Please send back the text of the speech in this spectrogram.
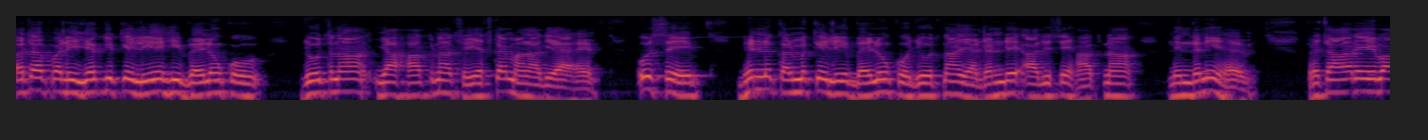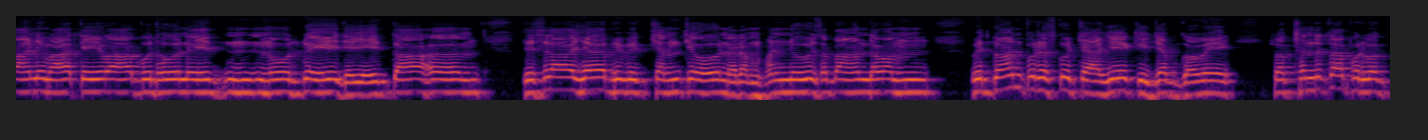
अतः पहले यज्ञ के लिए ही बैलों को जोतना या हाँकना श्रेयस्कर माना गया है। उससे भिन्न कर्म के लिए बैलों को जोतना या डंडे आदि से हाँकना निंदनीय है। प्रचारे वा निवाते वा बुधो नोद्वे तिसराभिवीक्षंत्यो नरम हन्यु सबांधवम विद्वान पुरुष को चाहिए कि जब गौवें स्वच्छंदता पूर्वक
